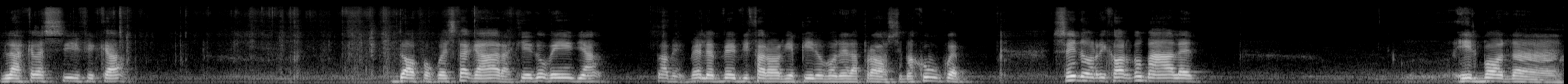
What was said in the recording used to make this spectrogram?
la classifica. Dopo questa gara chiedo venia. Vabbè ve, vi farò riepilogo nella prossima. Comunque se non ricordo male il buon eh,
